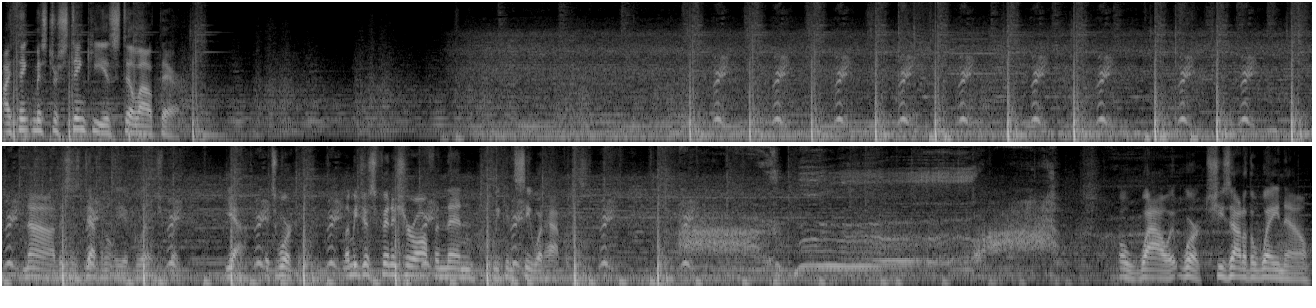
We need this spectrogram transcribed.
I think Mr. Stinky is still out there. Nah, this is definitely a glitch, but yeah, it's working. Let me just finish her off and then we can see what happens. Oh wow, it worked. She's out of the way now.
